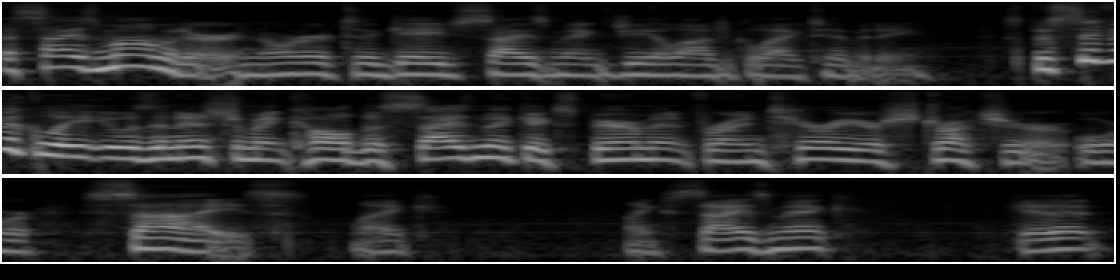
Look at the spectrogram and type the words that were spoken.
a seismometer in order to gauge seismic geological activity. Specifically, it was an instrument called the Seismic Experiment for Interior Structure, or SEIS, like, like seismic, get it?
